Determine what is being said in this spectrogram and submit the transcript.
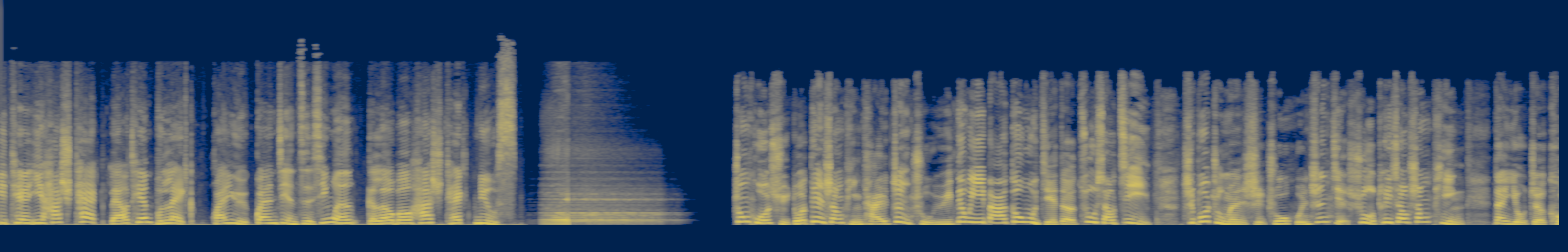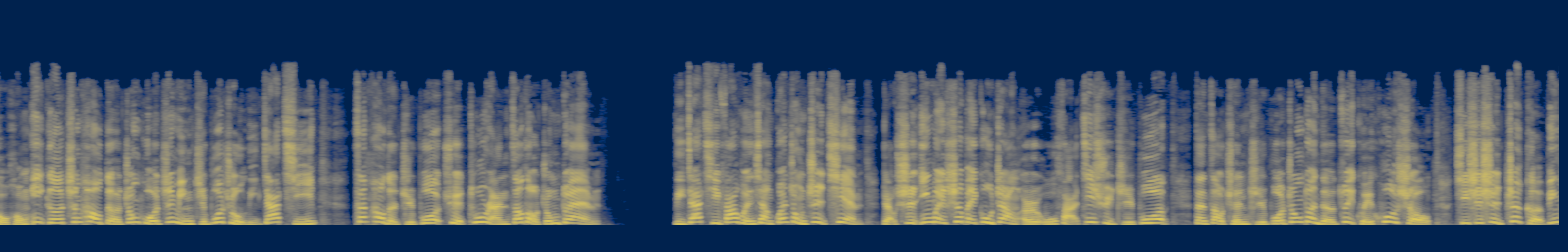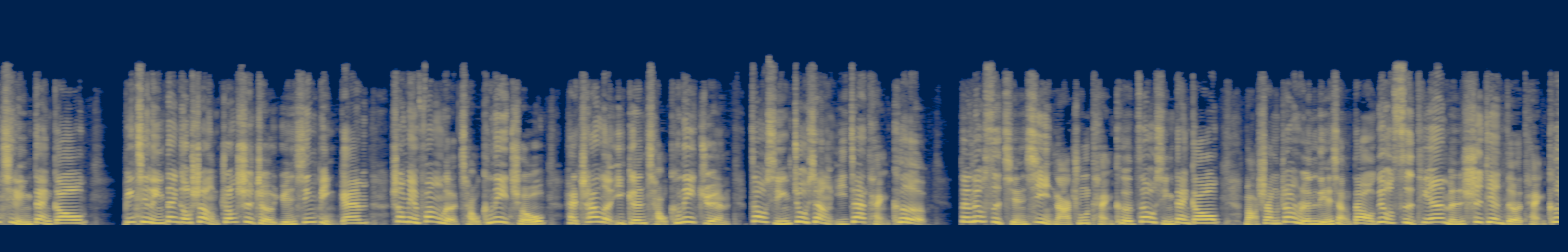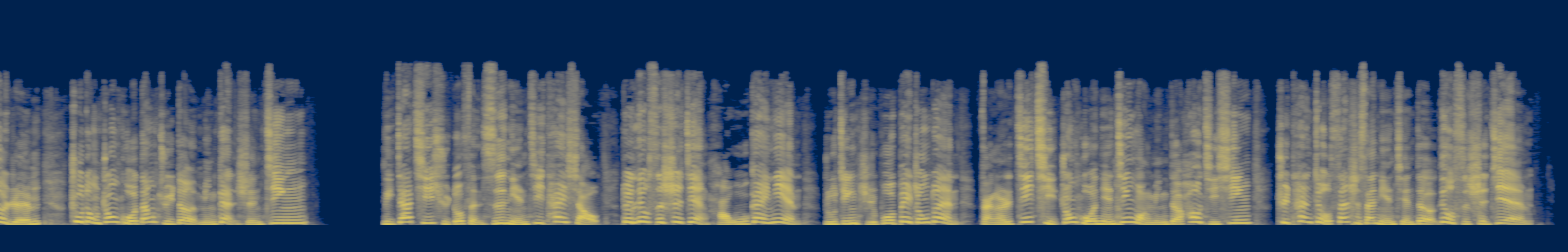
一天一 hashtag 聊天不累，寰宇关键字新闻 global hashtag news。中国许多电商平台正处于六一八购物节的促销季，直播主们使出浑身解数推销商品，但有着“口红一哥”称号的中国知名直播主李佳琦，三号的直播却突然遭到中断。李佳琦发文向观众致歉，表示因为设备故障而无法继续直播，但造成直播中断的罪魁祸首其实是这个冰淇淋蛋糕。冰淇淋蛋糕上装饰着圆心饼干，上面放了巧克力球，还插了一根巧克力卷，造型就像一架坦克。但六四前夕拿出坦克造型蛋糕，马上让人联想到六四天安门事件的坦克人，触动中国当局的敏感神经。李佳琦许多粉丝年纪太小，对六四事件毫无概念。如今直播被中断，反而激起中国年轻网民的好奇心，去探究三十三年前的六四事件。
